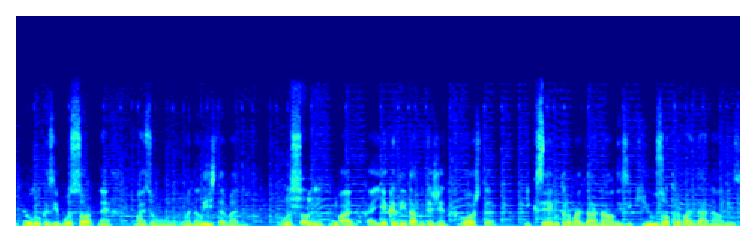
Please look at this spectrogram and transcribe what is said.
eu, Lucas, e boa sorte, né? Mais um, um analista, mano boa sorte no trabalho, ok? E acredita, há muita gente que gosta e que segue o trabalho da análise e que usa o trabalho da análise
